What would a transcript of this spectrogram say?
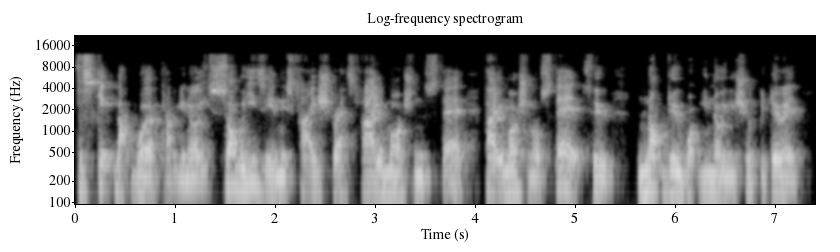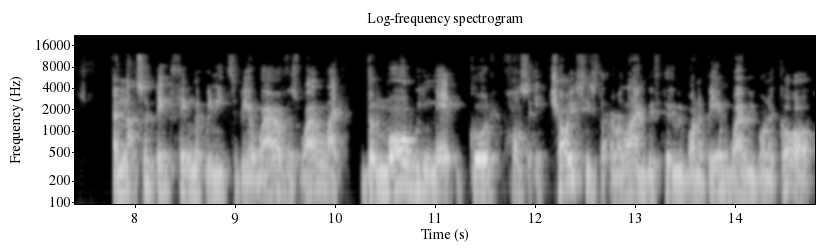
to skip that workout. You know, it's so easy in this high stress, high emotion state, high emotional state to not do what you know you should be doing. And that's a big thing that we need to be aware of as well. Like the more we make good, positive choices that are aligned with who we want to be and where we want to go,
